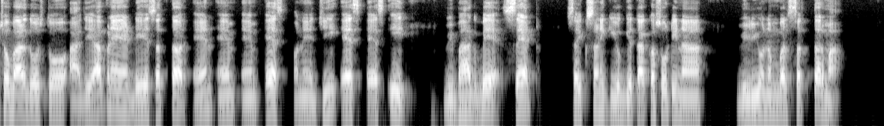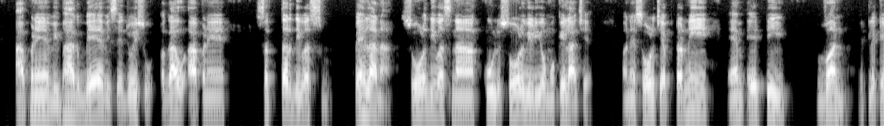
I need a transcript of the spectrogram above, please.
છો બાળ દોસ્તો? આજે આપણે ડે સત્તર એન એમ એમ એસ અને જી એસ એસ ઈ વિભાગ બે સેટ શૈક્ષણિક યોગ્યતા કસોટીના વીડિયો નંબર સત્તરમાં આપણે વિભાગ બે વિશે જોઈશું. અગાઉ આપણે સત્તર દિવસ પહેલાના સોળ દિવસના કુલ સોળ વીડિયો મૂકેલા છે અને સોળ ચેપ્ટરની એમ એ ટી વન એટલે કે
